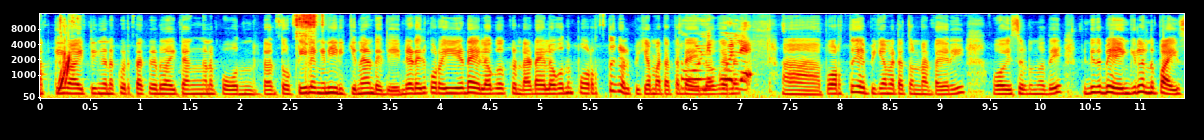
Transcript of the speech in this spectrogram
ആക്റ്റീവായിട്ട് ഇങ്ങനെ കുരുത്തക്കേടുമായിട്ട് അങ്ങനെ പോകുന്നുണ്ട് തൊട്ടിയിൽ എങ്ങനെ ഇരിക്കുന്നുണ്ടല്ലേ എന്റെ ഇടയിൽ കുറേ ഡയലോഗൊക്കെ ഉണ്ട്. ആ ഡയലോഗൊന്നും പുറത്ത് കേൾപ്പിക്കാൻ പറ്റാത്ത ഡയലോഗ് തന്നെ പുറത്ത് കേൾപ്പിക്കാൻ പറ്റാത്തതുകൊണ്ട് കേട്ടോ. ഞാൻ ഈ വോയിസ് ഇടുന്നത്. പിന്നെ ഇത് ബാങ്കിൽ ഒന്ന് പൈസ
